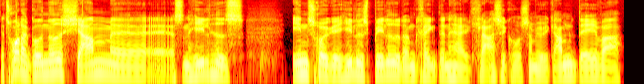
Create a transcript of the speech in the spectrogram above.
Jeg tror, der er gået noget charme af, af sådan helheds indtrykket, helhedsbilledet omkring den her Clasico, som jo i gamle dage var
